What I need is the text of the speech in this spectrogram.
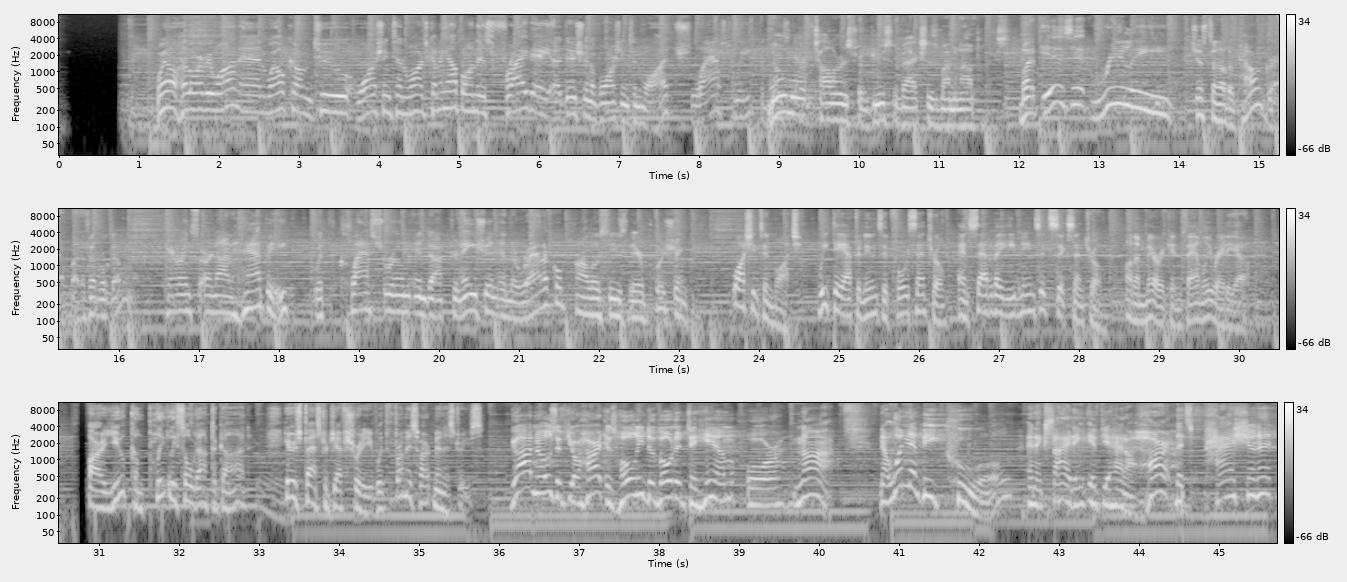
Well, hello everyone, and welcome to Washington Watch. Coming up on this Friday edition of Washington Watch, last week. The No more tolerance for abusive actions by monopolies. But is it really just another power grab by the federal government? Parents are not happy with classroom indoctrination and the radical policies they're pushing. Washington Watch, weekday afternoons at 4 Central and Saturday evenings at 6 Central on American Family Radio. Are you completely sold out to God? Here's Pastor Jeff Shreve with From His Heart Ministries. God knows if your heart is wholly devoted to Him or not. Now, wouldn't it be cool and exciting if you had a heart that's passionate,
